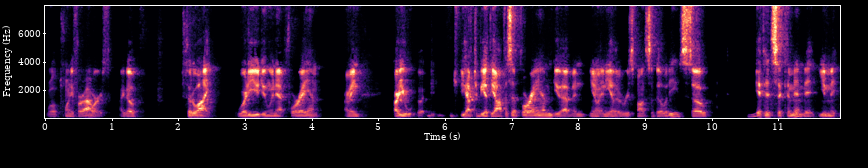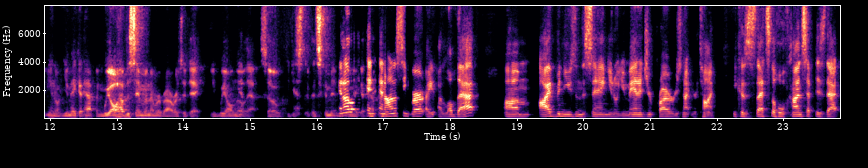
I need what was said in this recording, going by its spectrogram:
well, 24 hours. I go, so do I. What are you doing at 4 a.m.? I mean, are you, do you have to be at the office at 4 a.m.? Do you have, any, you know, any other responsibilities? So if it's a commitment, you make, you know, you make it happen. We all have the same number of hours a day. We all know yeah. that. So just, if it's commitment, and, and, and, honestly, Bart, I, I love that. Um, I've been using the saying, you know, you manage your priorities, not your time, because that's the whole concept is that,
